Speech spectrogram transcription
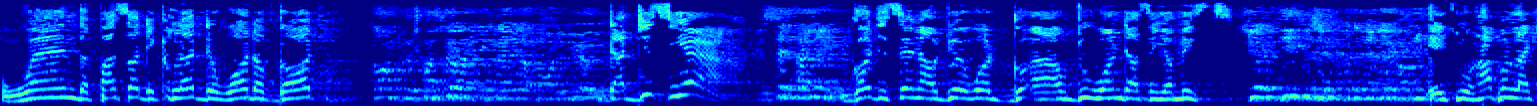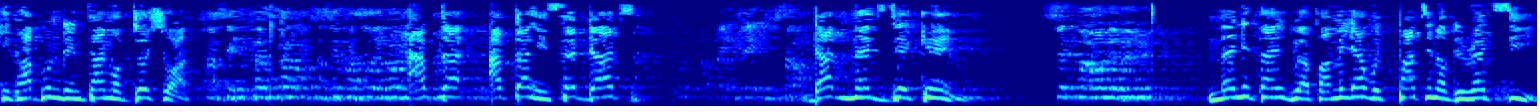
When the pastor declared the word of God, that this year God is saying, I'll do a word, I'll do wonders in your midst. It will happen like it happened in time of Joshua. After, after he said that, that next day came. Many times we are familiar with parting of the Red Sea,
